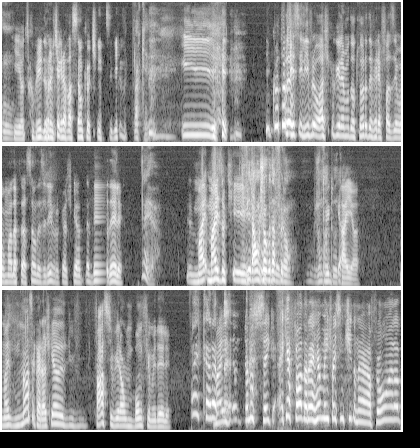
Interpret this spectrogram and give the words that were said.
Hum. Que eu descobri durante a gravação que eu tinha esse livro. Ok. E enquanto eu leio esse livro, eu acho que o Guilherme Doutor deveria fazer uma adaptação desse livro, que eu acho que é é bem dele. Ó. Mais, mais do que. E virar um jogo da From. Junta tudo. Aí, ó. Mas, nossa, cara, eu acho que é fácil virar um bom filme dele. É, cara. Mas eu, eu não sei. É que é foda, né? Realmente faz sentido, né? A From, ela,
